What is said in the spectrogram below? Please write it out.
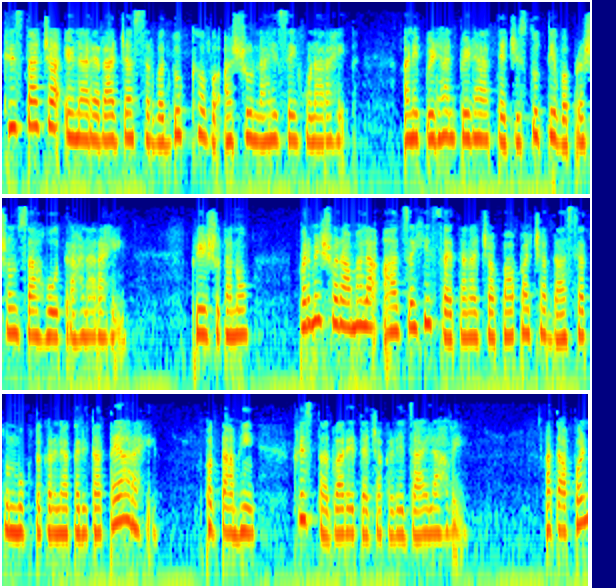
ख्रिस्ताच्या येणाऱ्या राज्यात सर्व दुःख व अश्रू नाहीसे होणार आहेत. आणि पिढ्यानपिढ्या त्याची स्तुती व प्रशंसा होत राहणार आहे. प्रिय श्रोतानो परमेश्वर आम्हाला आजही सैतानाच्या पापाच्या दास्यातून मुक्त करण्याकरिता तयार आहे. फक्त आम्ही ख्रिस्ताद्वारे त्याच्याकडे जायला हवे. आता आपण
